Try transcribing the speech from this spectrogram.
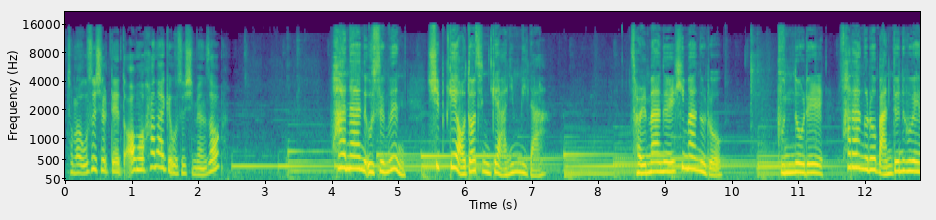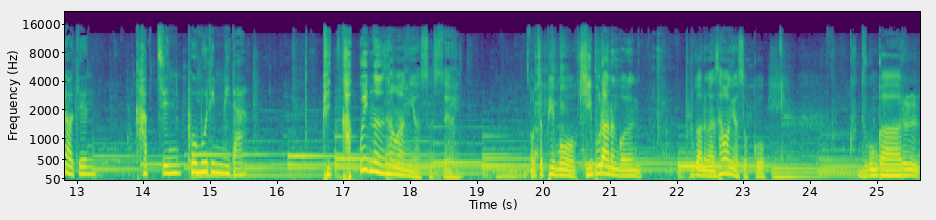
정말 웃으실 때 너무 환하게 웃으시면서 환한 웃음은 쉽게 얻어진 게 아닙니다. 절망을 희망으로, 분노를 사랑으로 만든 후에 얻은 값진 보물입니다. 빚 갖고 있는 상황이었었어요. 음, 어차피 뭐 기부라는 거는 불가능한 상황이었었고 그 누군가를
